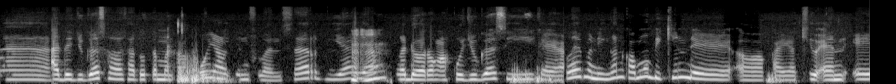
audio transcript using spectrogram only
Nah, ada juga salah satu teman aku yang influencer, dia yang ngedorong aku juga sih kayak, "Le, mendingan kamu bikin deh eh, kayak Q&A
